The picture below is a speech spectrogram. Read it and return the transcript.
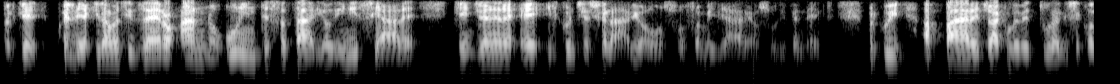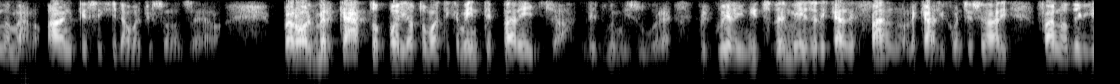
perché quelli a chilometri zero hanno un intestatario iniziale che in genere è il concessionario o un suo familiare o un suo dipendente, per cui appare già come vettura di seconda mano, anche se i chilometri sono zero. Però il mercato poi automaticamente pareggia le due misure, per cui all'inizio del mese le case fanno, le case concessionari fanno degli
